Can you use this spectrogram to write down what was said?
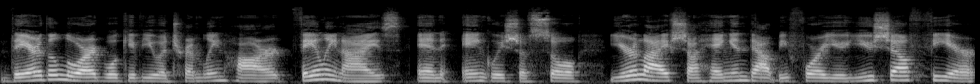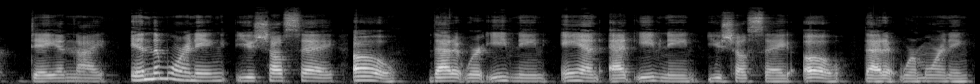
there the Lord will give you a trembling heart, failing eyes, and anguish of soul. Your life shall hang in doubt before you. You shall fear day and night. In the morning you shall say, Oh, that it were evening, and at evening you shall say, Oh, that it were morning,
